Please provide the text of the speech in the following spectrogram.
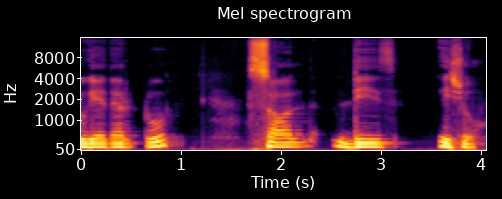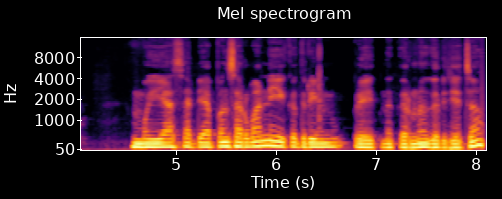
together to solve these issue मग यासाठी आपण सर्वांनी एकत्र येऊन प्रयत्न करणं गरजेचं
